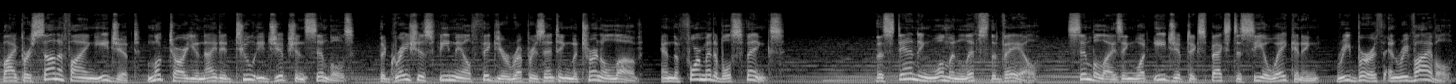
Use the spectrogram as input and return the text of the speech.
By personifying Egypt, Mukhtar united two Egyptian symbols, the gracious female figure representing maternal love, and the formidable Sphinx. The standing woman lifts the veil, symbolizing what Egypt expects to see awakening, rebirth and revival.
